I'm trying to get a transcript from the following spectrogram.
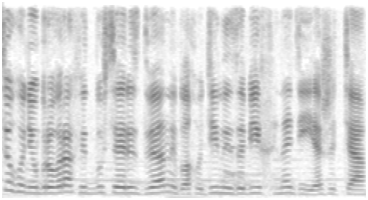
Сьогодні у броварах відбувся різдвяний благодійний забіг Надія життя.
